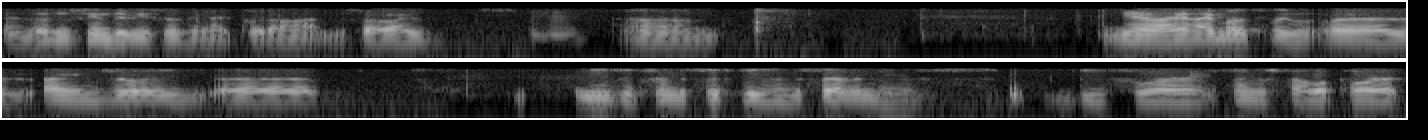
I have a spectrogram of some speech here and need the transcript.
It doesn't seem to be something I put on. So I, hmm um, you know, I, I mostly uh, I enjoy uh, music from the '60s and the '70s before things fell apart,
